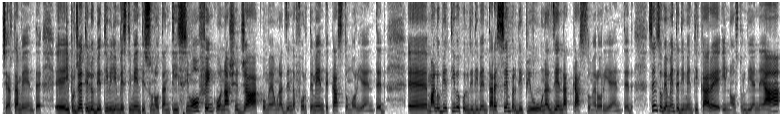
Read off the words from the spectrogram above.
Certamente, eh, i progetti, gli obiettivi, gli investimenti sono tantissimo, Fenco nasce già come un'azienda fortemente custom oriented, eh, ma l'obiettivo è quello di diventare sempre di più un'azienda customer oriented, senza ovviamente dimenticare il nostro DNA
